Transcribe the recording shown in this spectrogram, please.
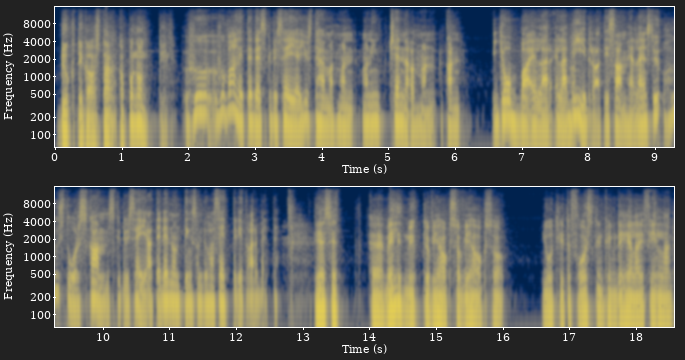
duktiga och starka på någonting. Hur, hur vanligt är det, skulle du säga, just det här med att man, man inte känner att man kan jobba eller, eller bidra till samhället? Hur stor skam skulle du säga att det är? Det någonting som du har sett i ditt arbete? Det har sett eh, väldigt mycket. Vi har, också, vi har också gjort lite forskning kring det hela i Finland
